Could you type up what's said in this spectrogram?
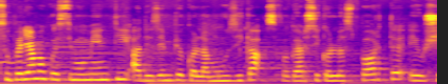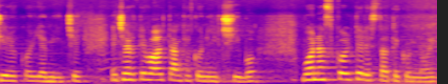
Superiamo questi momenti ad esempio con la musica, sfogarsi con lo sport e uscire con gli amici e certe volte anche con il cibo. Buon ascolto e restate con noi.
